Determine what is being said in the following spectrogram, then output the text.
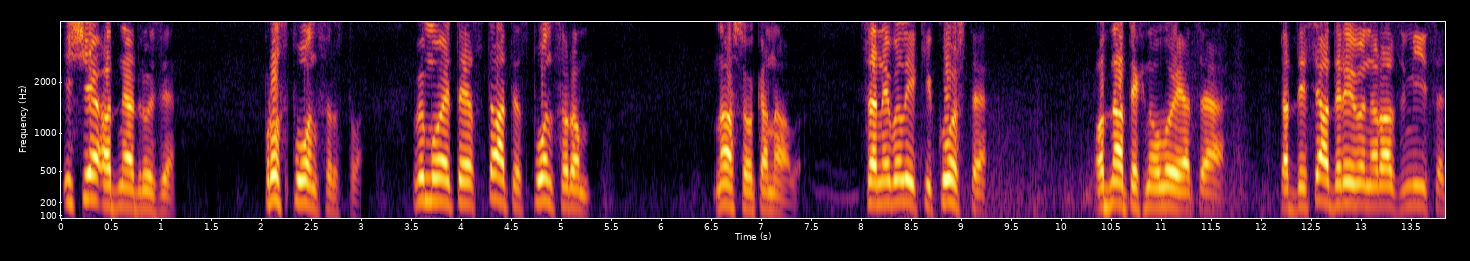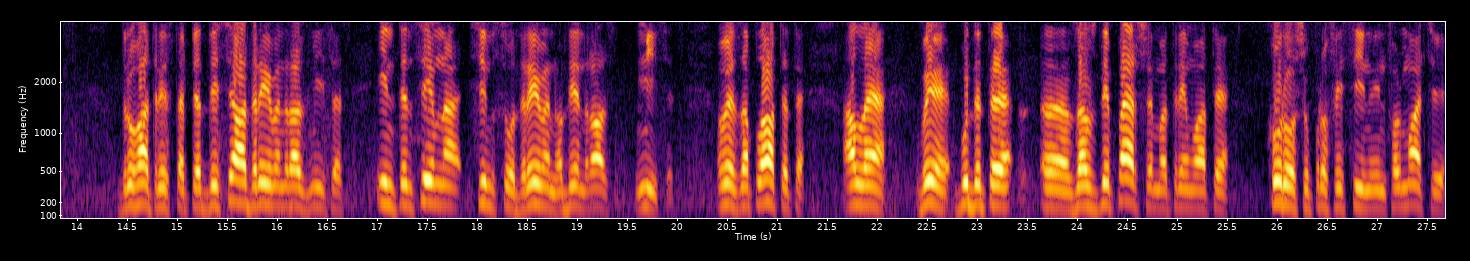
І ще одне, друзі, про спонсорство. Ви можете стати спонсором нашого каналу. Це невеликі кошти. Одна технологія це 50 гривень раз в місяць, друга 350 гривень раз в місяць, інтенсивна 700 гривень один раз в місяць. Ви заплатите, але ви будете е, завжди першим отримувати хорошу професійну інформацію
